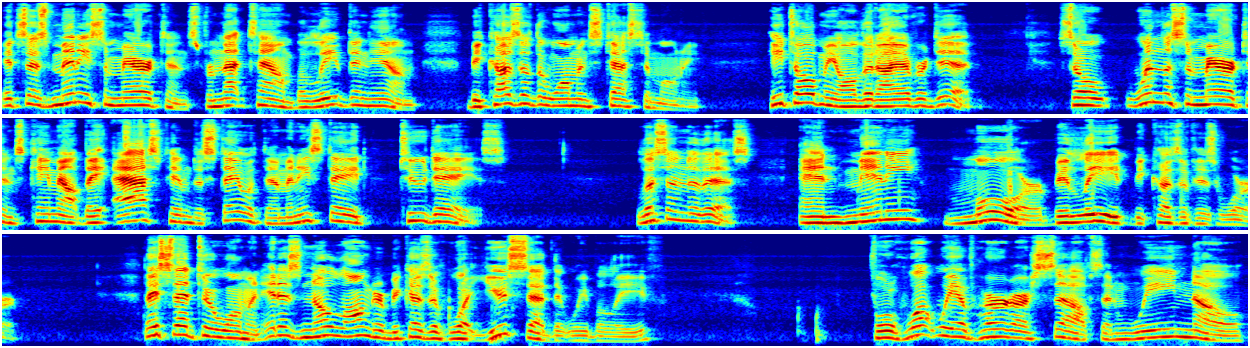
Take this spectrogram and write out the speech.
It says many Samaritans from that town believed in him because of the woman's testimony. He told me all that I ever did. So when the Samaritans came out, they asked him to stay with them, and he stayed two days. Listen to this. And many more believed because of his word. They said to a woman, It is no longer because of what you said that we believe, for what we have heard ourselves, and we know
